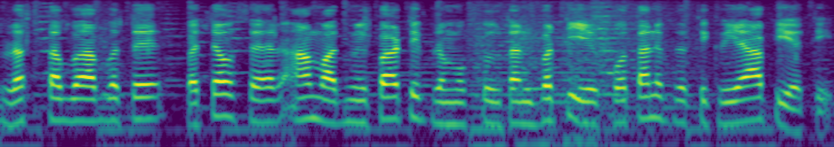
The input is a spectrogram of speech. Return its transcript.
રસ્તા બાબતે ભચાઉ શહેર આમ આદમી પાર્ટી પ્રમુખ સુલતાન ભટ્ટીએ પોતાની પ્રતિક્રિયા આપી હતી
